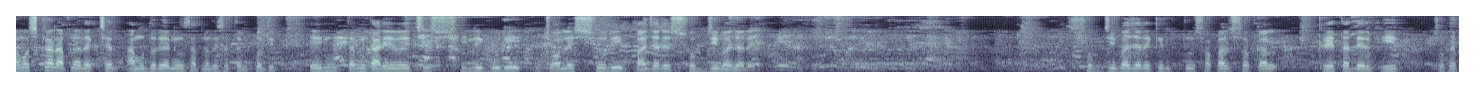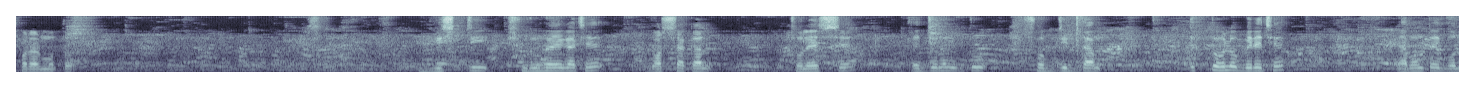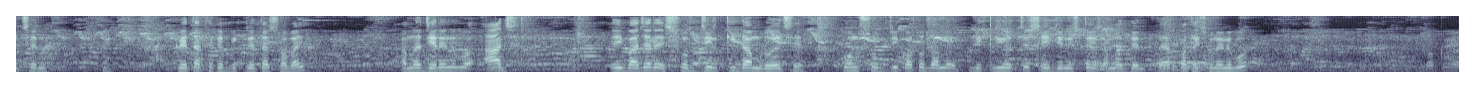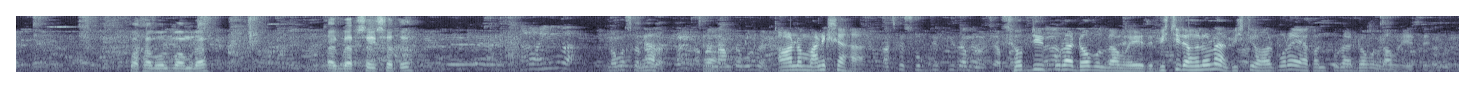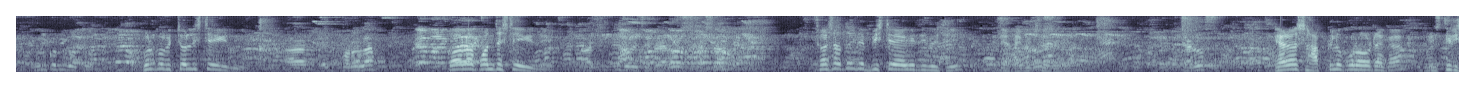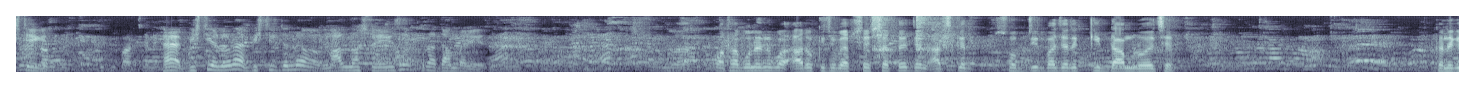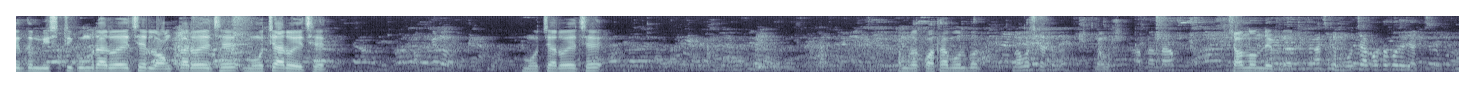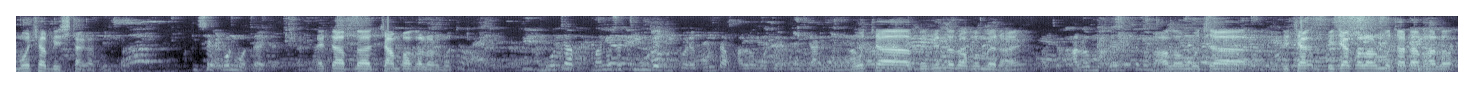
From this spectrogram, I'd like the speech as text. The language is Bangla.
নমস্কার, আপনারা দেখছেন আমুদরিয়া নিউজ, আপনাদের সাথে আমি প্রদীপ। এই মুহূর্তে আমি দাঁড়িয়ে রয়েছি শিলিগুড়ি জলেশ্বরী বাজারের সবজি বাজারে। সবজি বাজারে কিন্তু সকাল সকাল ক্রেতাদের ভিড় চোখে পড়ার মতো। বৃষ্টি শুরু হয়ে গেছে, বর্ষাকাল চলে এসছে। এর জন্য কিন্তু সবজির দাম একটু হলেও বেড়েছে। এমনটাই বলছেন ক্রেতা থেকে বিক্রেতা সবাই। আমরা জেনে নেব আজ এই বাজারে সবজির কি দাম রয়েছে, কোন সবজি কত দামে বিক্রি হচ্ছে সেই জিনিসটাই আমরা তার কথাই শুনে নেব। কথা বলব আমরা এক ব্যবসায়ীর সাথে। নমস্কার দাদা আপনার নামটা বলবেন? আমার নাম মানিক সাহা। আজকে সবজির কি দাম রয়েছে সবজি পুরা ডবল দাম হয়ে গেছে। বৃষ্টিটা হলো না বৃষ্টি হওয়ার পরে এখন পুরা ডবল দাম হয়েছে ফুলকপি কত? ফুলকপি চল্লিশ টাকা কেজি। আর করলা? করলা পঞ্চাশ টাকা কেজি। আর কি কি রয়েছে? ঢেঁড়স শসা? শসা তো এটা বিশ টাকা কেজি বেশি। এটা হাইব্রিড শসা। ঢেঁড়স ঢেঁড়স হাফ কিলো পনেরো টাকা মানে তিরিশ টাকা কেজি। হ্যাঁ বৃষ্টি হলো না বৃষ্টির জন্য মাল নষ্ট হয়ে গেছে পুরো দাম বেড়ে গেছে। কথা বলে নেব আরও কিছু ব্যবসায়ীর সাথে যে আজকের সবজির বাজারে কি দাম রয়েছে। এখানে কিন্তু মিষ্টি কুমড়া রয়েছে লঙ্কা রয়েছে মোচা রয়েছে। মোচা রয়েছে। আমরা কথা বলব। নমস্কার নমস্কার। আপনার নাম? চন্দন দেবনাথ। আজকে মোচা কত করে যাচ্ছে? মোচা বিশ টাকা পিস। কিসে কোন মোচা এটা? এটা আপনার চাম্পা কালার মোচা। মোচা মানুষের চিনবে কি করে? কোনটা ভালো মোচা মোচা বিভিন্ন রকমের হয়। আচ্ছা ভালো মোচা ভালো মোচা বিচা বিচা কলার মোচাটা ভালো।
